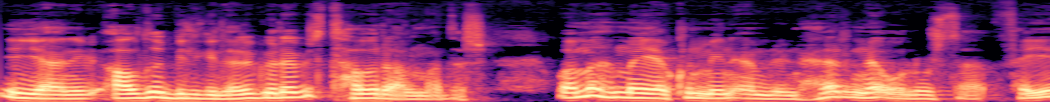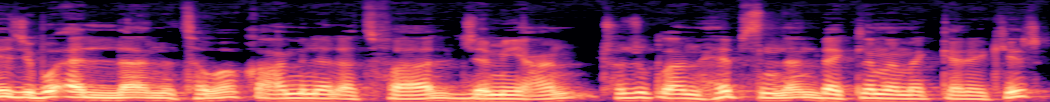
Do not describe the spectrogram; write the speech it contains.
yani aldığı bilgilere göre bir tavır almadır. Mehme yekun min emrin her ne olursa feyecibu ella netevakka minel etfal cemiyan çocukların hepsinden beklememek gerekir.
